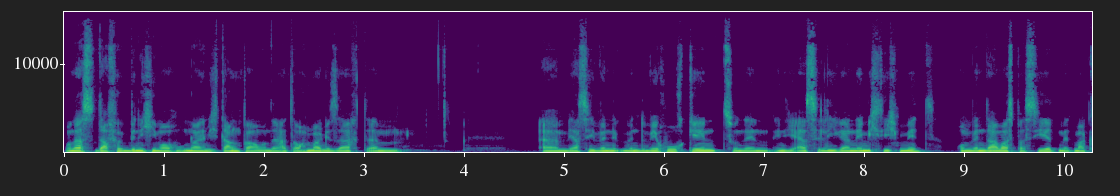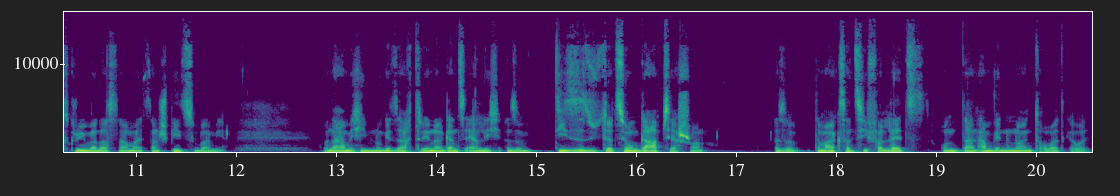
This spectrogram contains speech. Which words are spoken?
Und das, dafür bin ich ihm auch unheimlich dankbar. Und er hat auch immer gesagt, ähm, ähm, Jassi, wenn, wenn wir hochgehen zu den, in die erste Liga, nehme ich dich mit und wenn da was passiert, mit Max Green war das damals, dann spielst du bei mir. Und da habe ich ihm nur gesagt, Trainer, ganz ehrlich, also diese Situation gab es ja schon. Also der Max hat sich verletzt und dann haben wir einen neuen Torwart geholt.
